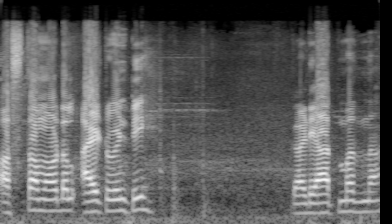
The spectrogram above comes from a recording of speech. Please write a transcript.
आस्था मॉडल आय ट्वेंटी गाडी आतमधनं.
